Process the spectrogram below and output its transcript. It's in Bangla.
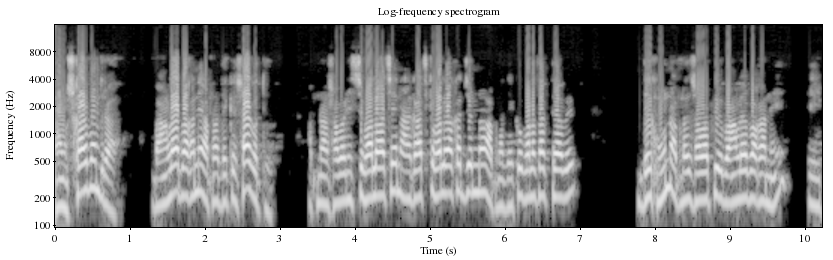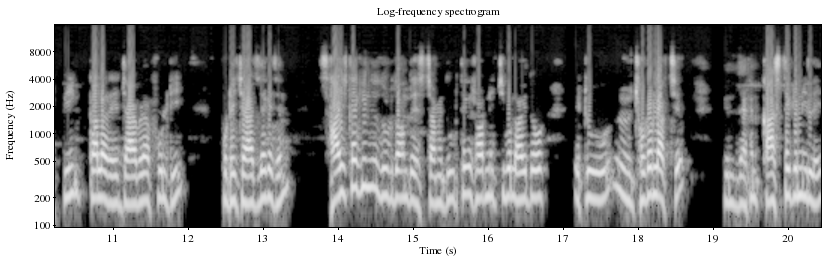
নমস্কার বন্ধুরা, বাংলা বাগানে আপনাদেরকে স্বাগত। আপনারা সবাই নিশ্চয়ই ভালো আছেন আর গাছকে ভালো রাখার জন্য আপনাদেরকেও ভালো থাকতে হবে। দেখুন, আপনাদের সবার প্রিয় বাংলা বাগানে এই পিঙ্ক কালারের জায়বরা ফুলটি ফুটেছে আজ দেখেছেন। সাইজটা কিন্তু দুর্দান্ত এসছে। আমি দূর থেকে শট নিচ্ছি বলে হয়তো একটু ছোট লাগছে। কিন্তু দেখেন, কাছ থেকে নিলে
